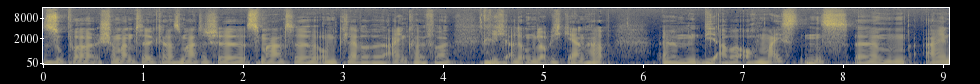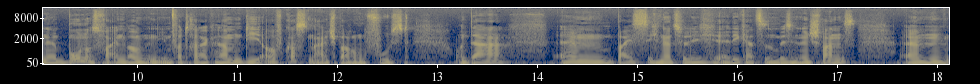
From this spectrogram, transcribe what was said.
super charmante, charismatische, smarte und clevere Einkäufer, die ich alle unglaublich gern habe, ähm, die aber auch meistens ähm, eine Bonusvereinbarung in ihrem Vertrag haben, die auf Kosteneinsparung fußt. Und da ähm, beißt sich natürlich äh, die Katze so ein bisschen in den Schwanz, ähm,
